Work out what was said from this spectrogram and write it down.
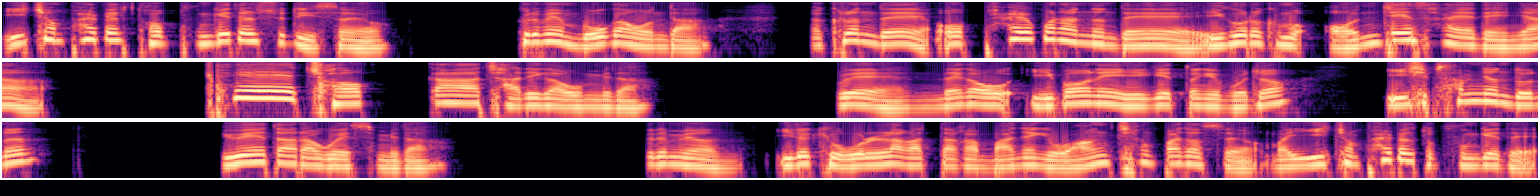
2,800 더 붕괴될 수도 있어요. 그러면 뭐가 온다? 자, 그런데, 어, 팔고 났는데, 이거를 그럼 언제 사야 되냐? 최저가 자리가 옵니다. 왜? 내가 오- 이번에 얘기했던 게 뭐죠? 23년도는 기회다라고 했습니다. 그러면 이렇게 올라갔다가 만약에 왕창 빠졌어요. 막 2800도 붕괴돼.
